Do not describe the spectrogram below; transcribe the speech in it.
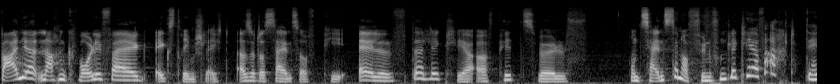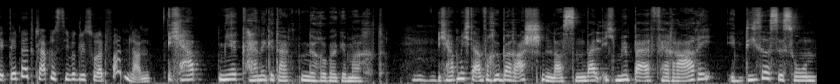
Waren ja nach dem Qualifying extrem schlecht. Also der Sainz auf P11, der Leclerc auf P12 und Sainz dann auf 5 und Leclerc auf 8. Der hätte nicht geglaubt, dass die wirklich so weit vorne landen. Ich habe mir keine Gedanken darüber gemacht. Ich habe mich da einfach überraschen lassen, weil ich mir bei Ferrari in dieser Saison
